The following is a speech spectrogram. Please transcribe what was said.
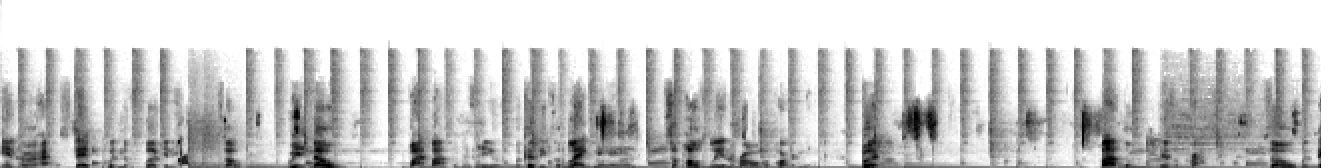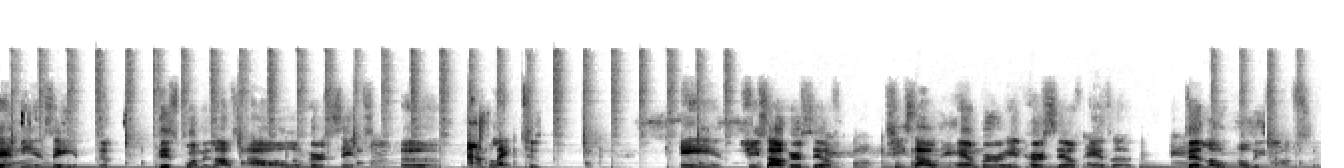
in her house. That wouldn't have fucking happened. So we know why Botham was killed because he's a black man supposedly in the wrong apartment. But Botham is a proxy. So with that being said, this woman lost all of her sense of I'm black too. And she saw herself, she saw Amber and herself as a fellow police officer.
